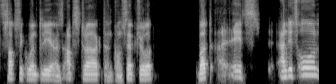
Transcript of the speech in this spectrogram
subsequently as abstract and conceptual but uh, it's and it's all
